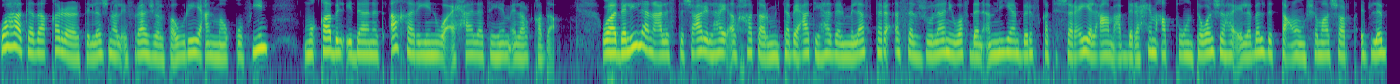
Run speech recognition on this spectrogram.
وهكذا قررت اللجنة الإفراج الفوري عن موقوفين مقابل إدانة آخرين وإحالتهم إلى القضاء. ودليلا على استشعار الهيئة الخطر من تبعات هذا الملف ترأس الجولاني وفدا أمنيا برفقة الشرعي العام عبد الرحيم عطون توجه إلى بلدة تعوم شمال شرق إدلب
